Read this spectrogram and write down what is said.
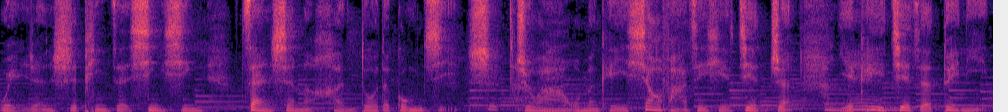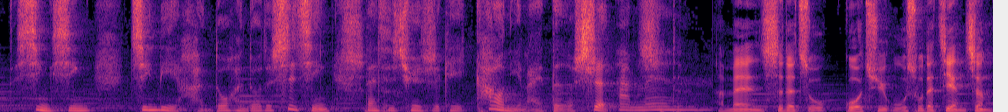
伟人是凭着信心战胜了很多的攻击。是的，主啊，我们可以效法这些见证，也可以借着对你的。信心经历很多很多的事情，是但是确实可以靠你来得胜。阿门。阿门。是的，主，过去无数的见证，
